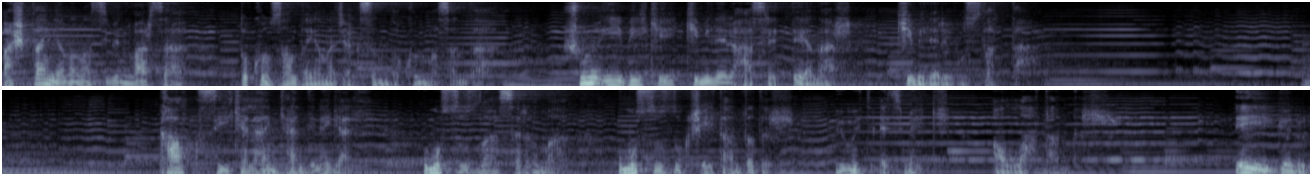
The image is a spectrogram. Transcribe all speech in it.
Aşktan yana nasibin varsa dokunsan da yanacaksın, dokunmasan da. Şunu iyi bil ki kimileri hasrette yanar, kimileri vuslatta. Kalk silkelen kendine gel. Umutsuzluğa sarılma. Umutsuzluk şeytandadır. Ümit etmek Allah'tandır. Ey gönül,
